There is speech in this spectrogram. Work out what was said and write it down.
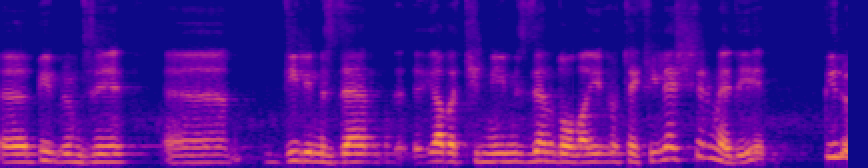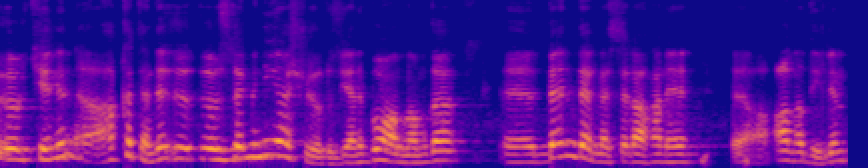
e, birbirimizi e, dilimizden ya da kimliğimizden dolayı ötekileştirmediği bir ülkenin e, hakikaten de özlemini yaşıyoruz. Yani bu anlamda ben de mesela hani ana dilim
